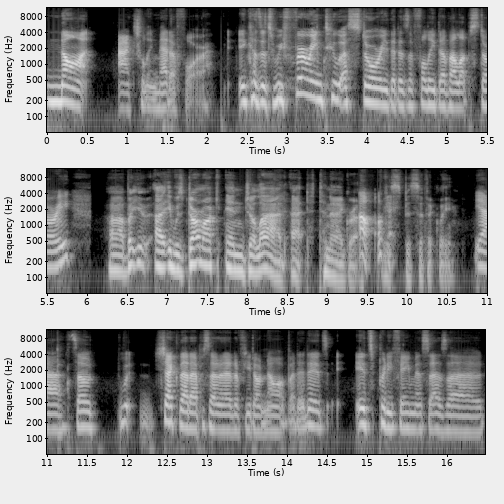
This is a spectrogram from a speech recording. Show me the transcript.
not actually metaphor, because it's referring to a story that is a fully developed story uh, but you, uh, it was Darmok and Jalad at Tanagra. Oh, okay. Specifically. Yeah. So w- check that episode out if you don't know it, but it is it's pretty famous as a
